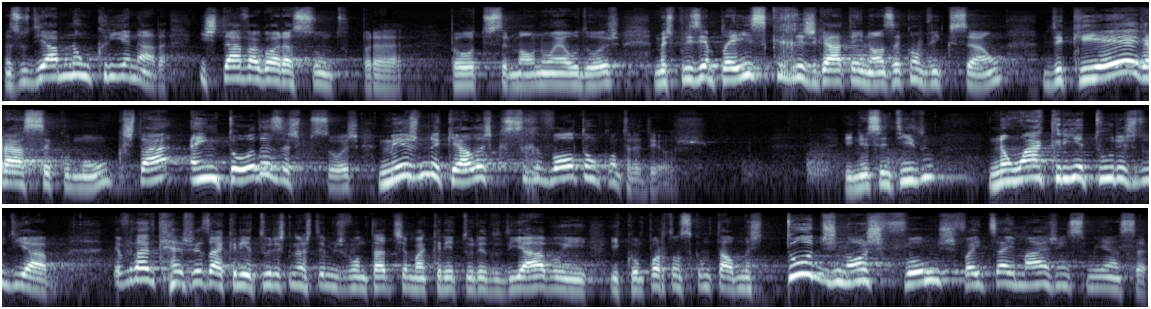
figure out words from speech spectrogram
Mas o diabo não cria nada. Isto dava agora assunto para, para outro sermão, não é o de hoje, mas, por exemplo, é isso que resgata em nós a convicção de que é a graça comum que está em todas as pessoas, mesmo naquelas que se revoltam contra Deus. E, nesse sentido, não há criaturas do diabo. É verdade que às vezes há criaturas que nós temos vontade de chamar criatura do diabo e, e comportam-se como tal, mas todos nós fomos feitos à imagem e semelhança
